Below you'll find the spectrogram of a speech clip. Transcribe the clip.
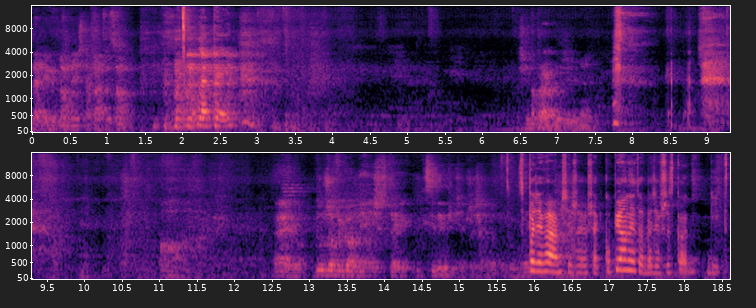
Lepiej wygląda niż na placu, co? Lepiej. To się naprawdę dzieje, nie? Ej, no, dużo wygodniej niż z tej X1 się przesiada. To w ogóle- Spodziewałam się, że już jak kupiony, to będzie wszystko git.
